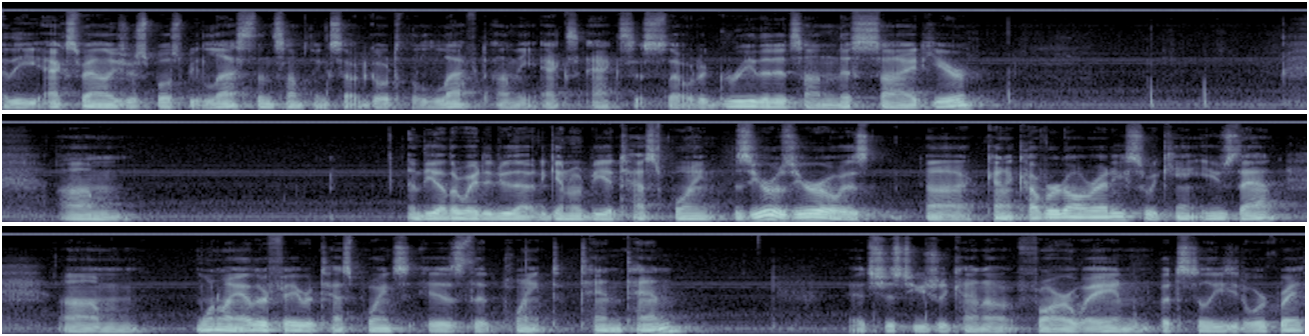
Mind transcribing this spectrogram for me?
the x values are supposed to be less than something, so it would go to the left on the x-axis. So I would agree that it's on this side here. Um, and the other way to do that, again, would be a test point. Zero, zero is uh, kind of covered already, so we can't use that. Um, one of my other favorite test points is the point 1010. It's just usually kind of far away, and but still easy to work with.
